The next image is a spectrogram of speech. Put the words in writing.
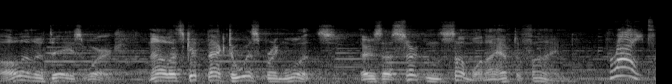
All in a day's work. Now let's get back to Whispering Woods. There's a certain someone I have to find. Right.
